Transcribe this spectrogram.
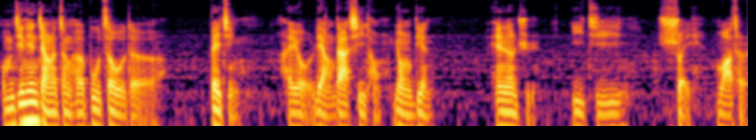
我们今天讲了整合步骤的背景，还有两大系统：用电 （Energy） 以及水 （Water）。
